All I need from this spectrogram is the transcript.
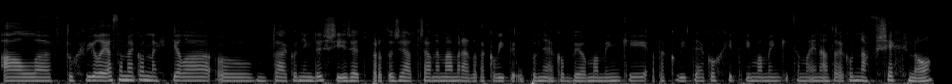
Ale v tu chvíli já jsem jako nechtěla uh, to jako někde šířit, protože já třeba nemám ráda takový ty úplně jako biomaminky a takový ty jako chytrý maminky, co mají názor jako na všechno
